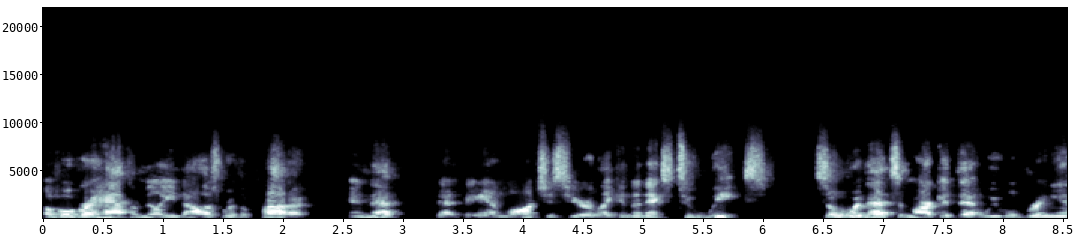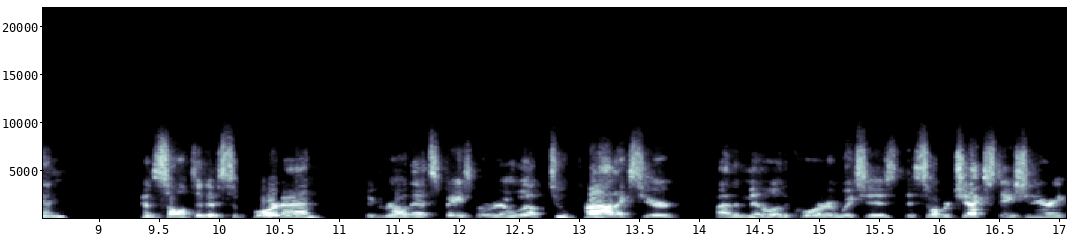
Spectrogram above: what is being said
of over a half a million dollars worth of product. And that, that band launches here like in the next two weeks. So that's a market that we will bring in consultative support on, to grow that space. But we're going to have two products here by the middle of the quarter, which is the Sober Check stationary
